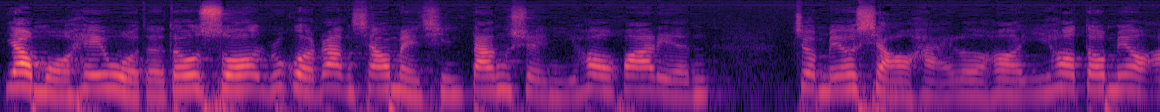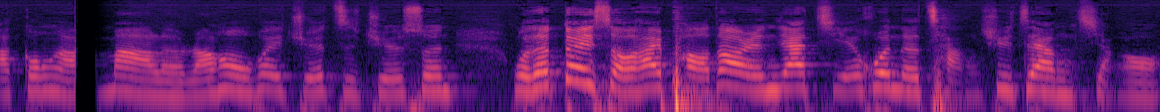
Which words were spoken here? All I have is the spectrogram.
要抹黑我的都说，如果让肖美琴当选以后，花莲就没有小孩了哈，以后都没有阿公阿妈了，然后会绝子绝孙。我的对手还跑到人家结婚的场去这样讲哦，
